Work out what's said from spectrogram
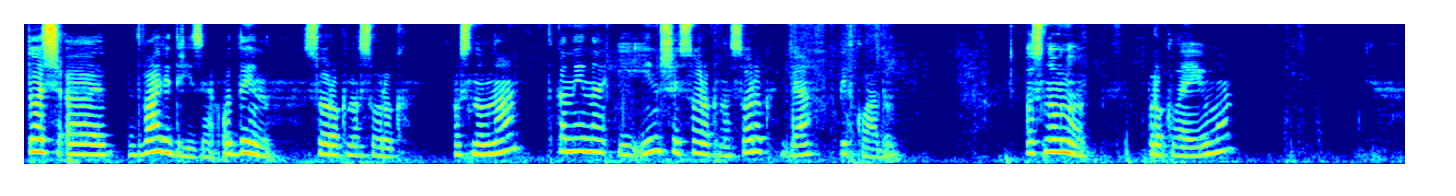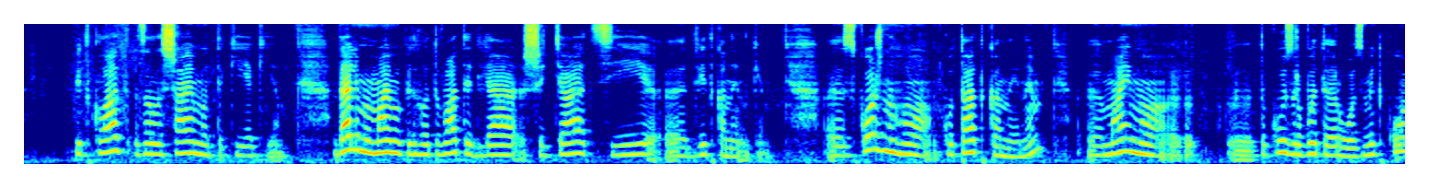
Тож, е, два відрізи: один 40 на 40 основна тканина, і інший 40 на 40 для підкладу. Основну проклеюємо, підклад залишаємо такий, як є. Далі ми маємо підготувати для шиття ці е, дві тканинки. Е, З кожного кута тканини маємо таку зробити розмітку,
